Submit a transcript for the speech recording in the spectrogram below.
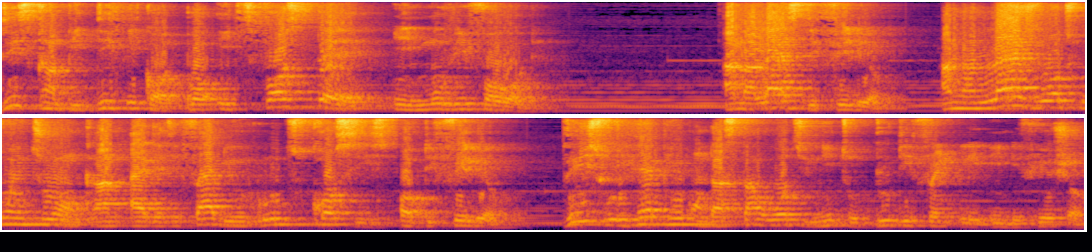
This can be difficult, but it's first step in moving forward. Analyze the failure. Analyze what went wrong and identify the root causes of the failure. This will help you understand what you need to do differently in the future.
